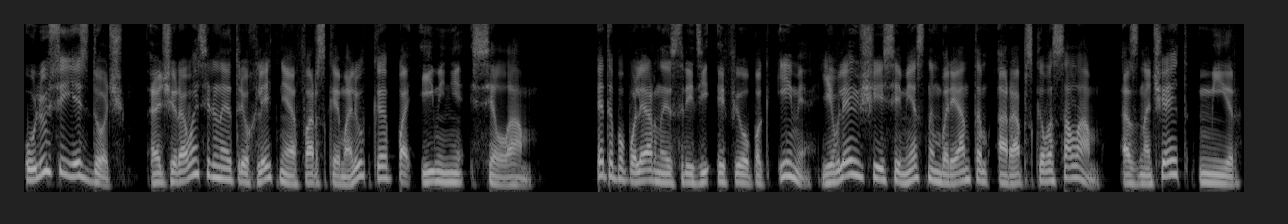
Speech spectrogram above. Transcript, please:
У Люси есть дочь, очаровательная трехлетняя афарская малютка по имени Селам. Это популярное среди эфиопок имя, являющееся местным вариантом арабского «салам», означает «мир»,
